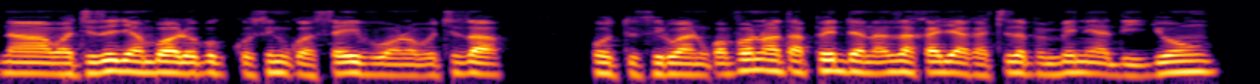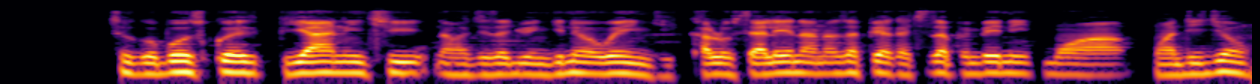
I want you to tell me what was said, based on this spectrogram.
na wachezaji ambao waliopo kikosini kwa sasa hivi wanapocheza 4-2-3-1. Kwa mfano hata Pedri anaweza kaja akacheza pembeni ya De Jong, Sergio Busquets, Pjanic na wachezaji wengine wengi. Carlos Alena anaweza pia akacheza pembeni mwa, mwa De Jong.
